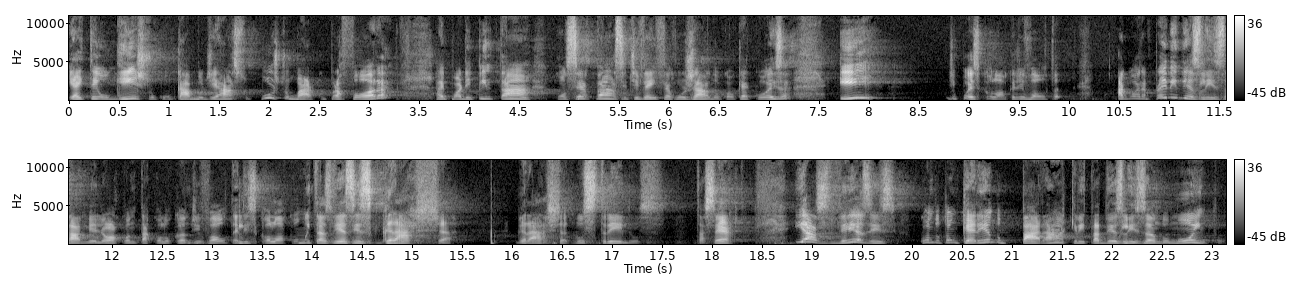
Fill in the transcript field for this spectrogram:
E aí tem o guicho com cabo de aço, puxa o barco para fora, aí pode pintar, consertar, se tiver enferrujado ou qualquer coisa, e depois coloca de volta. Agora, para ele deslizar melhor quando está colocando de volta, eles colocam muitas vezes graxa, graxa nos trilhos, tá certo? E às vezes, quando estão querendo parar, que ele está deslizando muito,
